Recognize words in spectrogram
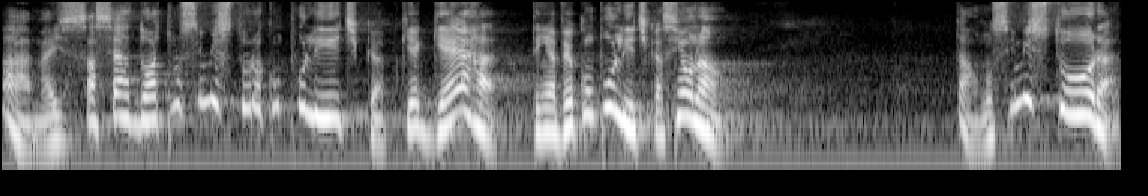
Ah, mas sacerdote não se mistura com política, porque guerra tem a ver com política, sim ou não? Então, não se mistura.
